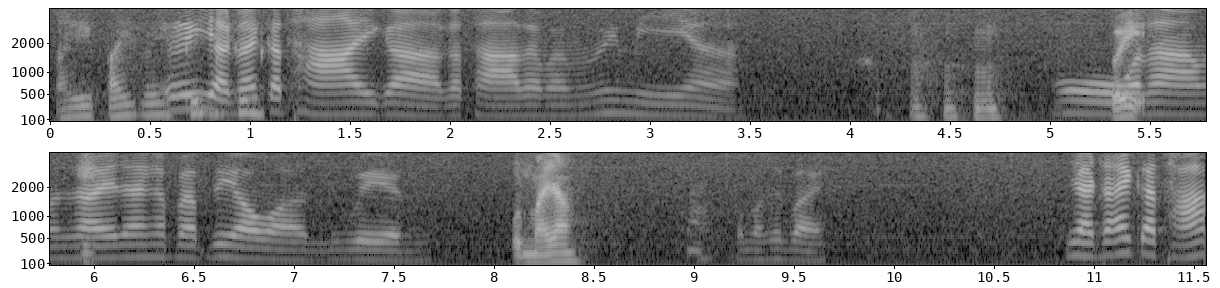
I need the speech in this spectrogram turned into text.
ไปไปไปเอ้ยขึ้นอยากได้ขึ้นกระทาอีกอะกระทาทำไมมันไม่มีอะโอ้เฮ้ย กระทามันใช้ได้แค่แป๊บเดียวอะเวนคุณมายังอะกำลังขึ้นไป อยากได้กระทา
